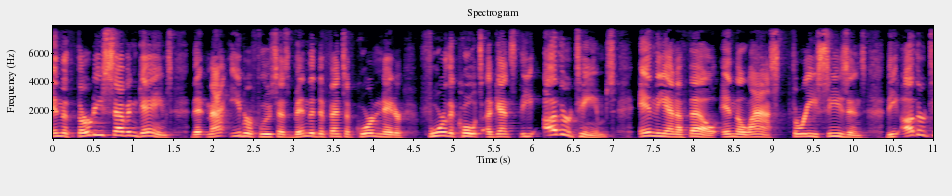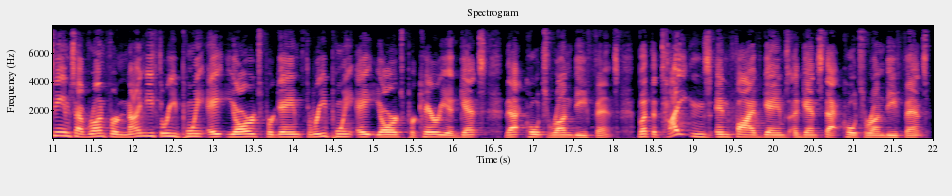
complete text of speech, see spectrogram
In the 37 games that Matt Eberflus has been the defensive coordinator for the Colts against the other teams in the NFL in the last three seasons, the other teams have run for 93.8 yards per game, 3.8 yards per carry against that Colts run defense. But the Titans in five games against that Colts run defense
